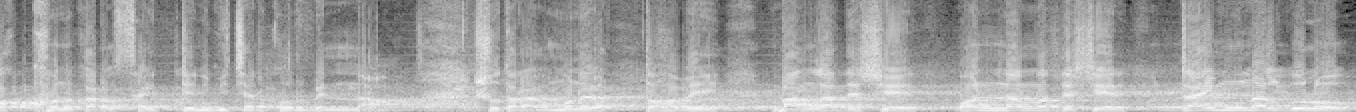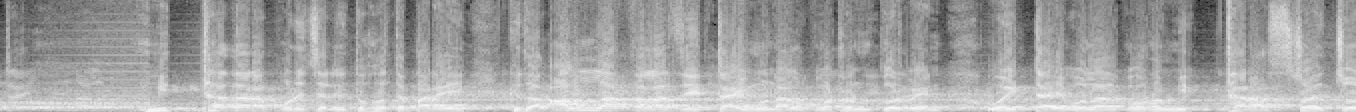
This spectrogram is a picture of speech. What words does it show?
কখনো কারও সাইড টেনে বিচার করবেন না। সুতরাং মনে রাখতে হবে, বাংলাদেশের, অন্যান্য দেশের ট্রাইব্যুনালগুলো মিথ্যা দ্বারা পরিচালিত হতে পারে, কিন্তু আল্লাহ তালা যে ট্রাইব্যুনাল গঠন করবেন, ওই ট্রাইব্যুনাল কোনো মিথ্যার আশ্রয় চলবে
